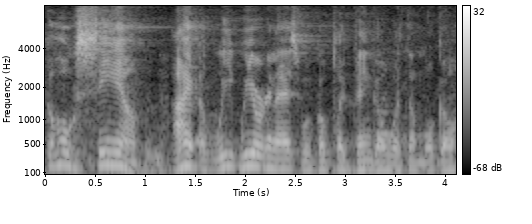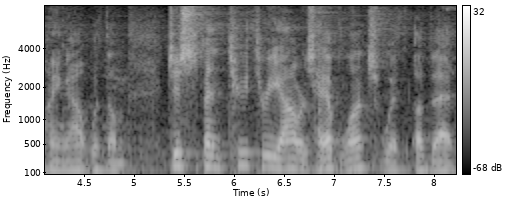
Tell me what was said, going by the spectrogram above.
go see them. I we, we organize. We'll go play bingo with them. We'll go hang out with them. Just spend two three hours. Have lunch with a vet.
